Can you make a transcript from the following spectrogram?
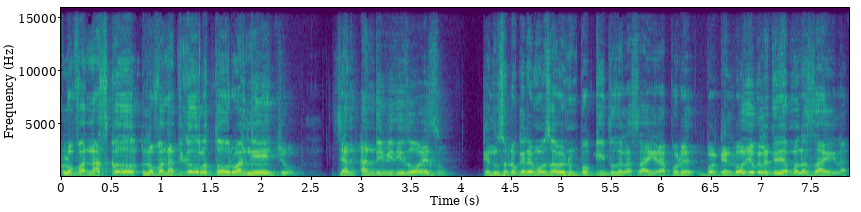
los fanáticos, los fanáticos de los toros han hecho, se han, han dividido eso que nosotros queremos saber un poquito de las águilas. Porque el odio que le teníamos a las águilas,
